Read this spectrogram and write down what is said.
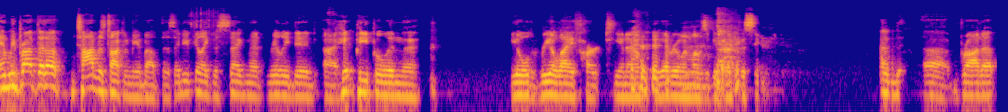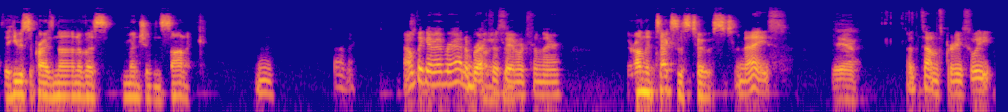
And we brought that up. Todd was talking to me about this. I do feel like this segment really did uh, hit people in the the old real life heart. You know, everyone loves a good breakfast sandwich. And uh, brought up that he was surprised none of us mentioned Sonic. Sonic. I don't think I've ever had a breakfast sandwich from there. They're on the Texas toast. Nice. Yeah. That sounds pretty sweet.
